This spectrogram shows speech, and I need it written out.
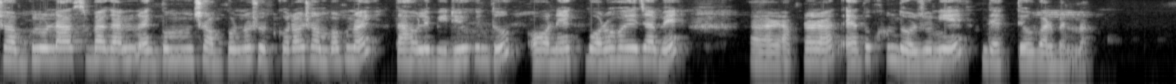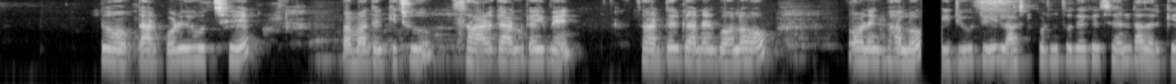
সবগুলো নাচ বা গান একদম সম্পূর্ণ শ্যুট করাও সম্ভব নয়, তাহলে ভিডিও কিন্তু অনেক বড় হয়ে যাবে, আর আপনারা এতক্ষণ ধৈর্য নিয়ে দেখতেও পারবেন না। তো তারপরে হচ্ছে আমাদের কিছু স্যার গান গাইবেন। স্যারদের গানের গলাও অনেক ভালো। ভিডিওটি লাস্ট পর্যন্ত দেখেছেন, তাদেরকে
